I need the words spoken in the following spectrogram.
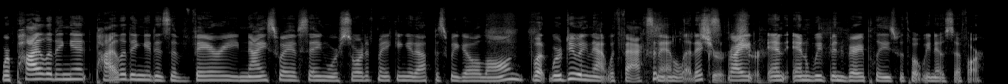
we're piloting it. Piloting it is a very nice way of saying we're sort of making it up as we go along, but we're doing that with facts and analytics, Sure, right? sure. And and we've been very pleased with what we know so far.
